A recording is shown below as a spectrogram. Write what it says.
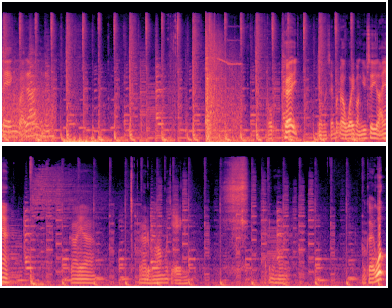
Đen vậy đó nè. Ok. Giờ mình sẽ bắt đầu quay bằng UC lại nha. Coi uh, ra đồ ngon quá chèn ok quốc.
